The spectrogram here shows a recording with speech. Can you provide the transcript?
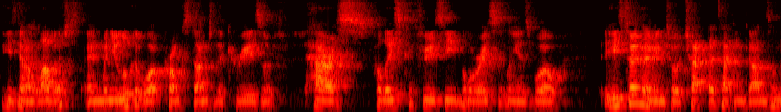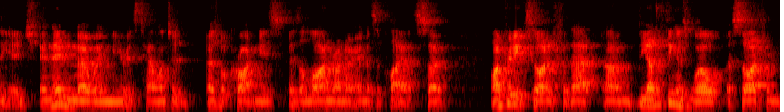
he's going to love it. And when you look at what Cronk's done to the careers of Harris, Felise Kaufusi more recently as well he's turned them into attacking guns on the edge, and they're nowhere near as talented as what Crichton is as a line runner and as a player. So I'm pretty excited for that. Um, the other thing as well, aside from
